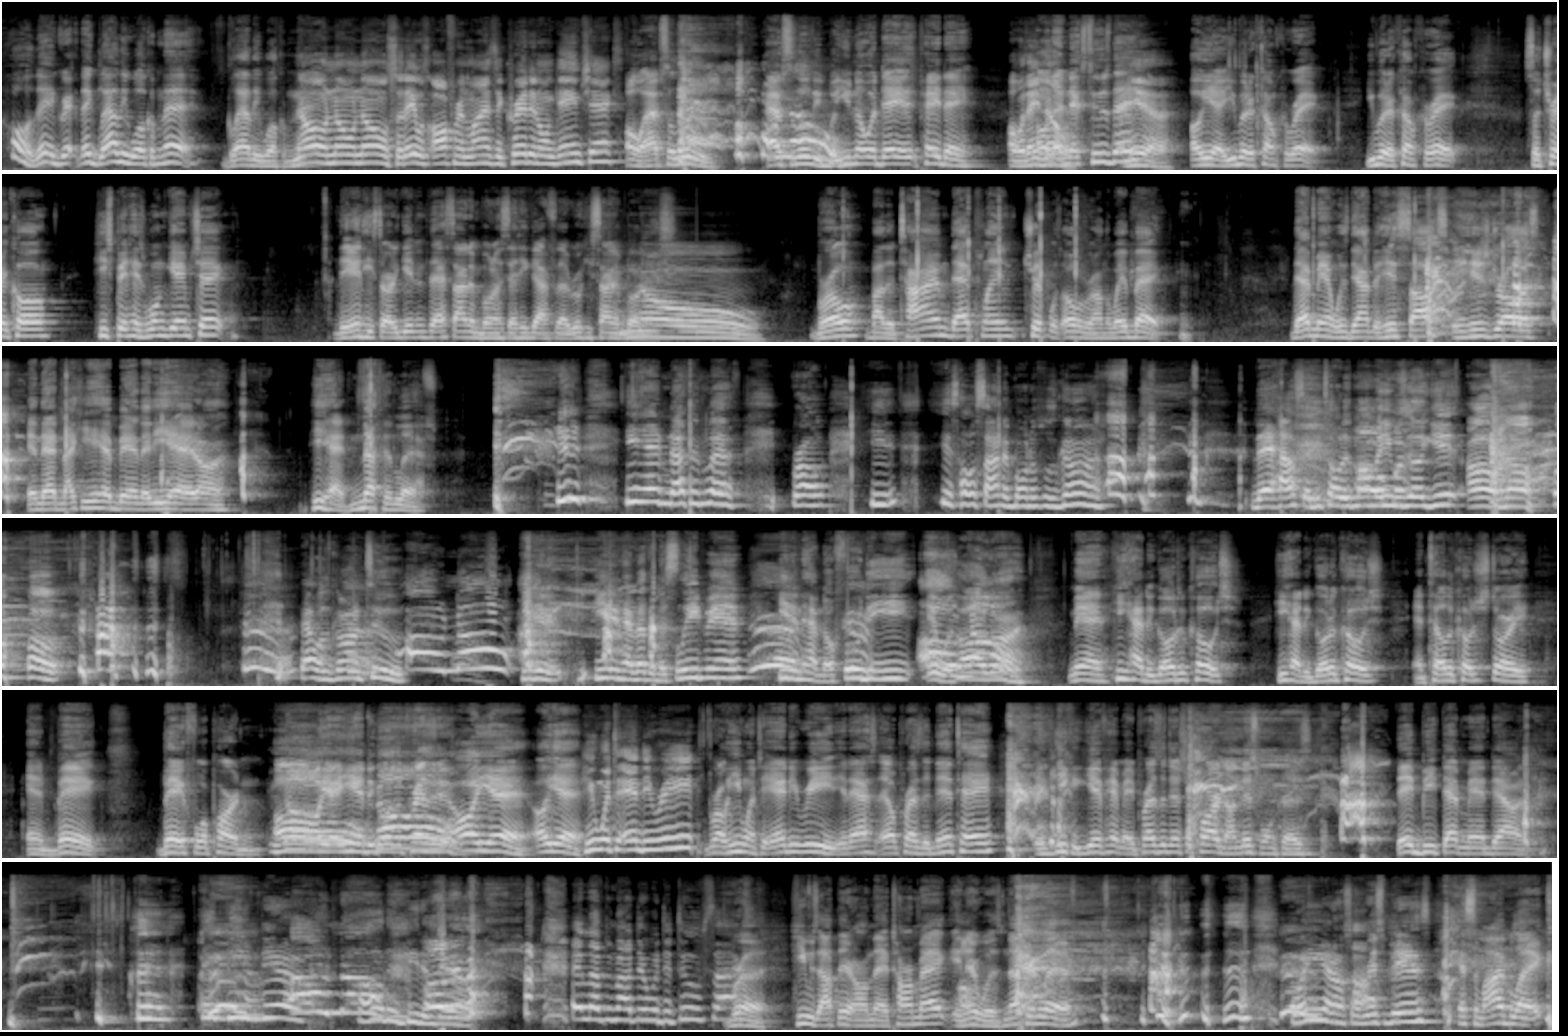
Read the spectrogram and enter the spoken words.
Oh, they they gladly welcome that. Gladly welcome that. No, no, no. So they was offering lines of credit on game checks? Oh, absolutely. Oh, absolutely. no. But you know what day is payday? Oh, they Oh, know. that next Tuesday? Yeah. Oh yeah, you better come correct. You better come correct. So Trent Cole, he spent his one game check. Then he started getting that signing bonus that he got for that rookie signing bonus. No. Bro, by the time that plane trip was over on the way back, that man was down to his socks and his drawers and that Nike headband that he had on. He had nothing left. he had nothing left. Bro, he his whole signing bonus was gone. that house that he told his mama he oh was gonna get, oh no. that was gone too. Oh no! He didn't. He didn't have nothing to sleep in. He didn't have no food to eat. It Oh, was all no. gone. Man, he had to go to coach. He had to go to coach and tell the coach a story and beg, beg for a pardon. oh yeah, he had to go to the president. Oh yeah, oh yeah. He went to Andy Reid? Bro, he went to Andy Reid and asked El Presidente if he could give him a presidential pardon on this one because they beat that man down. They beat him down. Oh no. Oh, they beat him Oh, down. they left him out there with the tube socks. Bruh, he was out there on that tarmac and there was nothing left. Boy, he had on some wristbands and some eye black.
